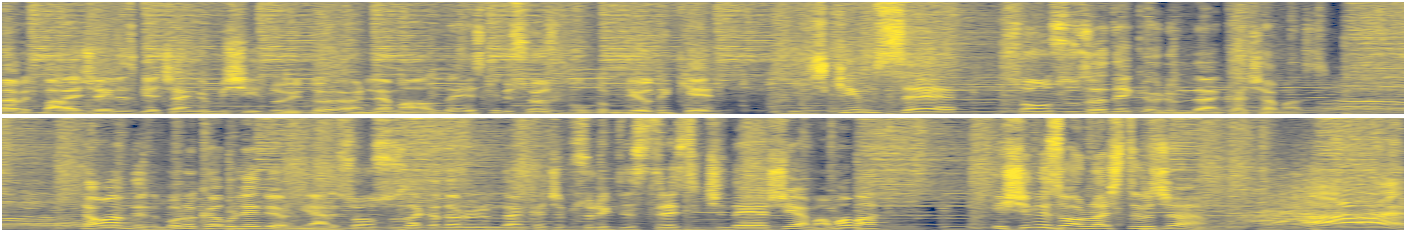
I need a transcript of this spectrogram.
Evet, Bay J'niz geçen gün bir şey duydu, önlem aldı. Eski bir söz buldum. Diyordu ki, hiç kimse sonsuza dek ölümden kaçamaz. Tamam dedim, bunu kabul ediyorum. Yani sonsuza kadar ölümden kaçıp sürekli stres içinde yaşayamam ama işini zorlaştıracağım. Evet.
